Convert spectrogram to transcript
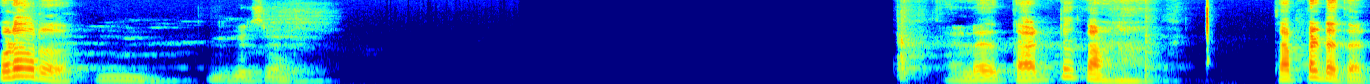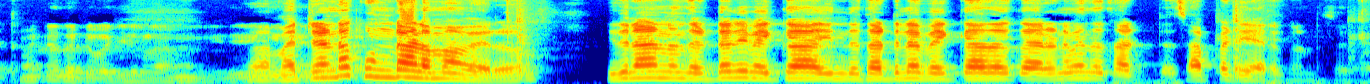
கூட வருது ம் இது பெருசாக ரெண்டாவது தட்டு காணும் சப்பட்டை தட்டு. மற்றண்டா குண்டாளமா வரும் இது நான் அந்த இட்டலி வைக்கா இந்த தட்டுல வைக்காத காரணமே இந்த தட்டு சப்பட்டையா இருக்குன்னு சொல்லி.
